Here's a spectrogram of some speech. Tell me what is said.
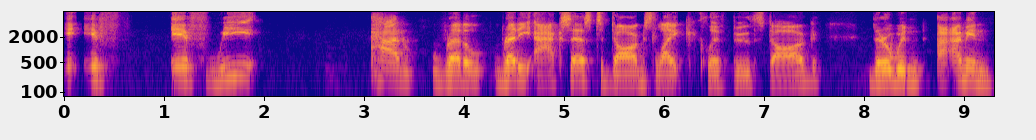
If if we had ready, ready access to dogs like Cliff Booth's dog, there would, I mean,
